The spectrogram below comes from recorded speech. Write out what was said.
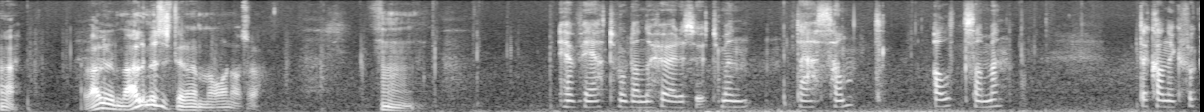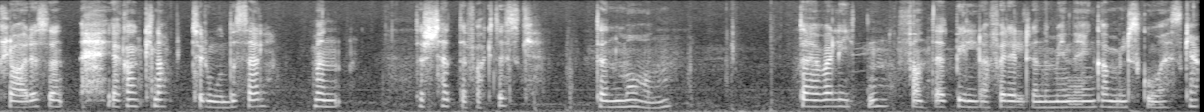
Det er Veldig, musikk til denne morgenen, altså. Hmm. Jeg vet hvordan det høres ut, men det er sant. Alt sammen. Det kan ikke forklares. Jeg kan knapt tro det selv. Men det skjedde faktisk. Den måneden. Da jeg var liten, fant jeg et bilde av foreldrene mine i en gammel skoeske.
